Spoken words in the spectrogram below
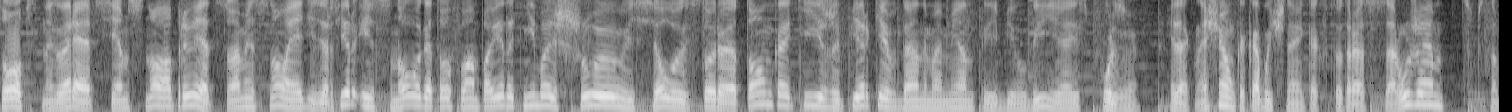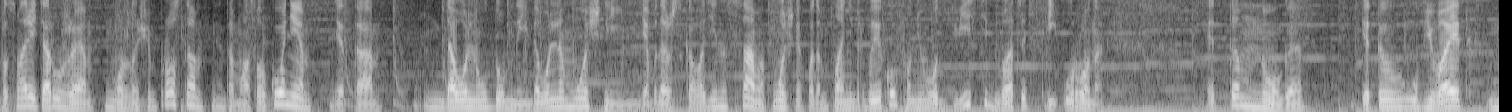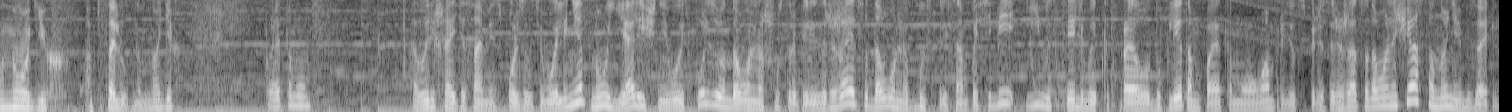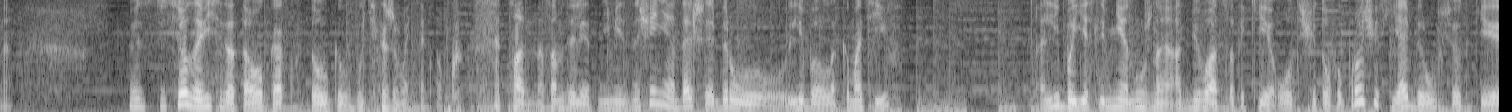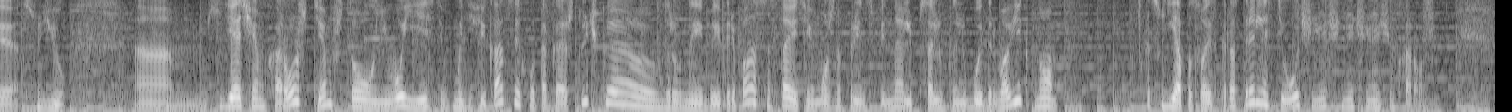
собственно говоря, всем снова привет, с вами снова я Дезертир и снова готов вам поведать небольшую веселую историю о том, какие же перки в данный момент и билды я использую. Итак, начнем, как обычно, как в тот раз, с оружия. Собственно, посмотреть оружие можно очень просто. Это масло кони, это довольно удобный, довольно мощный, я бы даже сказал, один из самых мощных в этом плане дробовиков. У него 223 урона. Это много, это убивает многих, абсолютно многих. Поэтому вы решаете сами, использовать его или нет, но я лично его использую, он довольно шустро перезаряжается, довольно быстрый сам по себе и выстреливает, как правило, дуплетом, поэтому вам придется перезаряжаться довольно часто, но не обязательно. То есть все зависит от того, как долго вы будете нажимать на кнопку. Ладно, на самом деле это не имеет значения. Дальше я беру либо локомотив, либо, если мне нужно отбиваться такие от щитов и прочих, я беру все-таки судью. Судья чем хорош? Тем, что у него есть в модификациях вот такая штучка, взрывные боеприпасы. Ставить ее можно, в принципе, на абсолютно любой дробовик, но судья по своей скорострельности очень-очень-очень-очень хорош.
